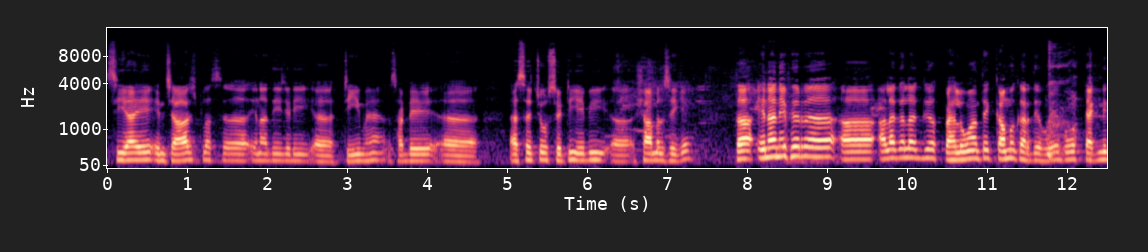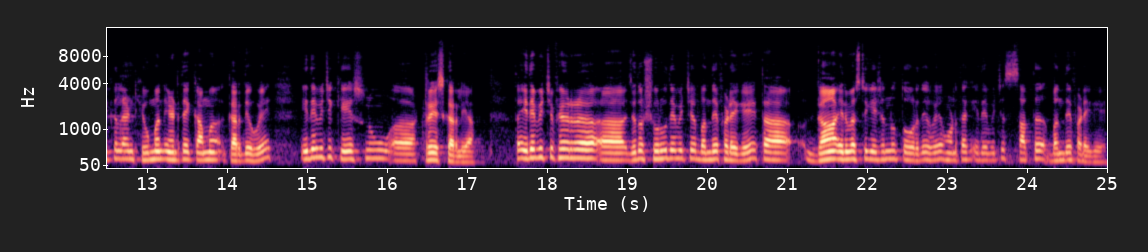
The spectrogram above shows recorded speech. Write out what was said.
ਸੀਆਈਏ ਇੰਚਾਰਜ ਪਲੱਸ ਇਹਨਾਂ ਦੀ ਜਿਹੜੀ ਟੀਮ ਹੈ ਸਾਡੇ ਐਸਐਚਓ ਸਿਟੀ ਇਹ ਵੀ ਅ, ਸ਼ਾਮਲ ਸੀਗੇ। ਤਾਂ ਇਹਨਾਂ ਨੇ ਫਿਰ ਅਲੱਗ-ਅਲੱਗ ਪਹਿਲੂਆਂ ਤੇ ਕੰਮ ਕਰਦੇ ਹੋਏ, ਬਹੁਤ ਟੈਕਨੀਕਲ ਐਂਡ ਹਿਊਮਨ ਐਂਡ ਤੇ ਕੰਮ ਕਰਦੇ ਹੋਏ ਇਹਦੇ ਵਿੱਚ ਕੇਸ ਨੂੰ ਟਰੇਸ ਕਰ ਲਿਆ। ਤਾਂ ਇਹਦੇ ਵਿੱਚ ਫਿਰ ਜਦੋਂ ਸ਼ੁਰੂ ਦੇ ਵਿੱਚ ਬੰਦੇ ਫੜੇ ਗਏ, ਤਾਂ ਗਾਂ ਇਨਵੈਸਟੀਗੇਸ਼ਨ ਨੂੰ ਤੋਰਦੇ ਹੋਏ ਹੁਣ ਤੱਕ ਇਹਦੇ ਵਿੱਚ 7 ਬੰਦੇ ਫੜੇ ਗਏ।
